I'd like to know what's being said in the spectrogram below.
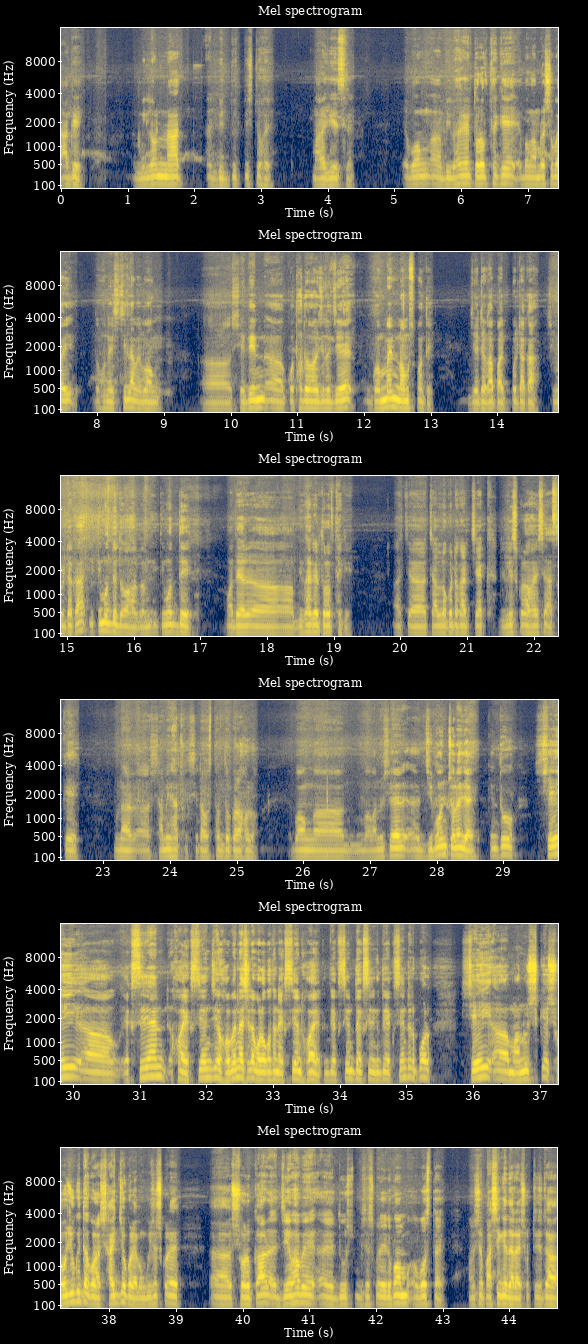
আগে মিলননাথ বিদ্যুৎপৃষ্ট হয়ে মারা গিয়েছিলেন। এবং বিভাগের তরফ থেকে এবং আমরা সবাই তখন এসেছিলাম এবং সেদিন কথা দেওয়া হয়েছিল যে গভর্নমেন্ট নর্মস মতে যে টাকা, প্রাপ্য টাকা, সেগুলো টাকা ইতিমধ্যে দেওয়া হবে এবং ইতিমধ্যে আমাদের বিভাগের তরফ থেকে চার লক্ষ টাকার চেক রিলিজ করা হয়েছে। আজকে ওনার স্বামীর হাতে সেটা হস্তান্তর করা হলো। এবং মানুষের জীবন চলে যায়। কিন্তু সেই অ্যাক্সিডেন্ট হয় অ্যাক্সিডেন্ট যে হবে না সেটা বড় কথা না অ্যাক্সিডেন্ট হয়, কিন্তু অ্যাক্সিডেন্ট তো অ্যাক্সিডেন্ট কিন্তু অ্যাক্সিডেন্টের উপর সেই মানুষকে সহযোগিতা করা, সাহায্য করা এবং বিশেষ করে সরকার যেভাবে বিশেষ করে এরকম অবস্থায় মানুষের পাশে গিয়ে দাঁড়ায়, সত্যি সেটা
